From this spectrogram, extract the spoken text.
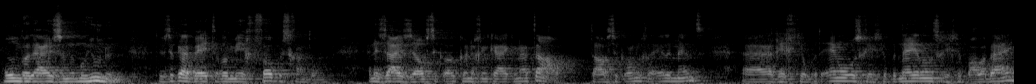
honderdduizenden miljoenen. Dus dan kan je beter wat meer gefocust gaan doen. En dan zou je zelfs ook kunnen gaan kijken naar taal. Taal is natuurlijk ook nog een element. Uh, richt je op het Engels, richt je op het Nederlands, richt je op allebei.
